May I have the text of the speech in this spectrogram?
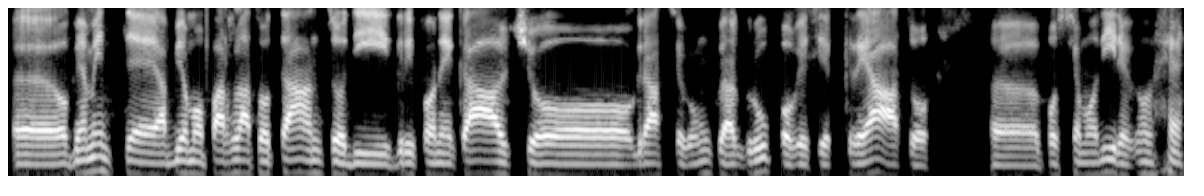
eh, ovviamente abbiamo parlato tanto di Grifone Calcio, grazie comunque al gruppo che si è creato, eh, possiamo dire come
